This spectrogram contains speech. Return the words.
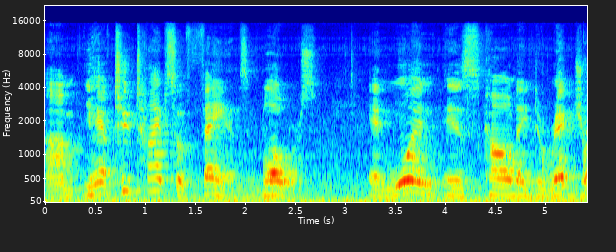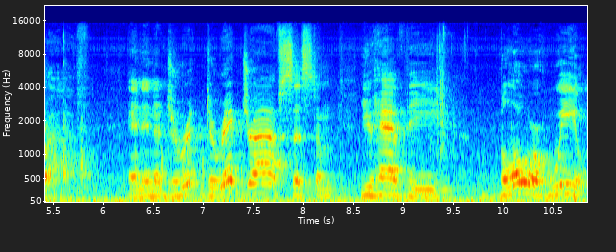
um, you have two types of fans and blowers, and one is called a direct drive. And in a direct, direct drive system, you have the blower wheel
